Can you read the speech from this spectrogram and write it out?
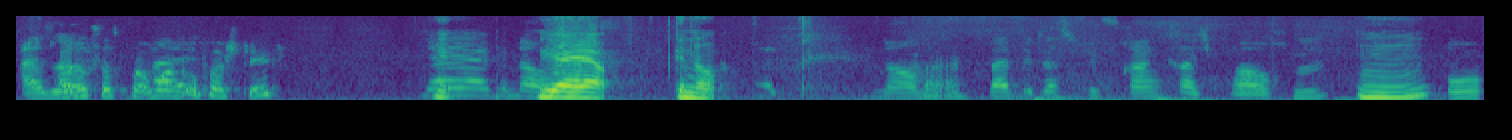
Also, Alles, was bei Oma und Opa steht? Ja, ja, genau. Ja, ja, genau. Genommen, weil wir das für Frankreich brauchen. Mhm. Und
